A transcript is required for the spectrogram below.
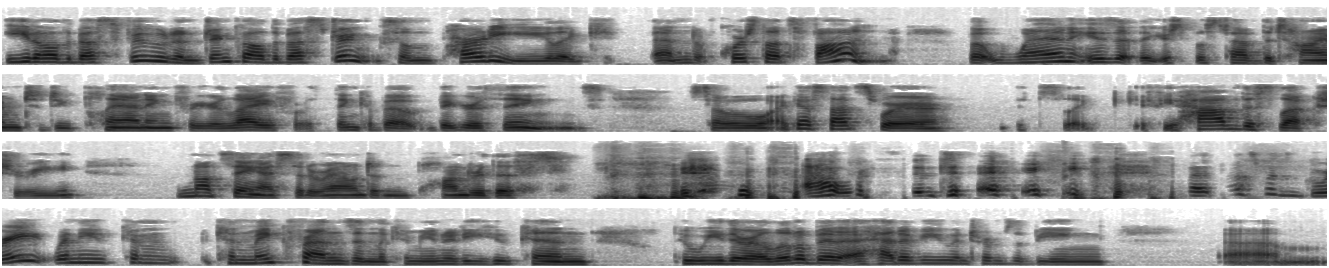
eat all the best food and drink all the best drinks and party like and of course that's fun. But when is it that you're supposed to have the time to do planning for your life or think about bigger things? So i guess that's where it's like if you have this luxury I'm not saying I sit around and ponder this hours a day, but that's what's great when you can can make friends in the community who can who either a little bit ahead of you in terms of being um,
